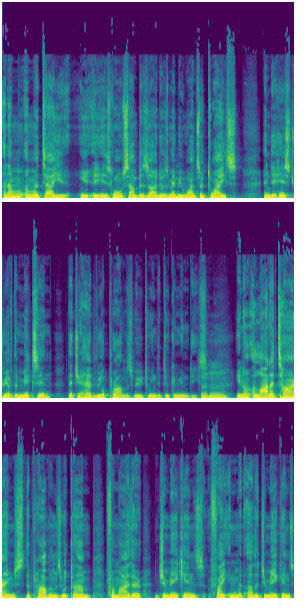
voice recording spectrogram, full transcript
And I'm I'm gonna tell you, it's gonna sound bizarre. There was maybe once or twice in the history of the mixing that you had real problems between the two communities. Mm-hmm. You know, a lot of times the problems would come from either Jamaicans fighting with other Jamaicans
